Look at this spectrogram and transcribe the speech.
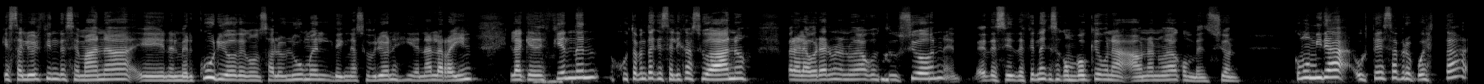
que salió el fin de semana en el Mercurio de Gonzalo Blumel, de Ignacio Briones y de Ana Larraín, la que defienden justamente que se elija ciudadanos para elaborar una nueva constitución, es decir, defienden que se convoque a una nueva convención. ¿Cómo mira usted esa propuesta,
